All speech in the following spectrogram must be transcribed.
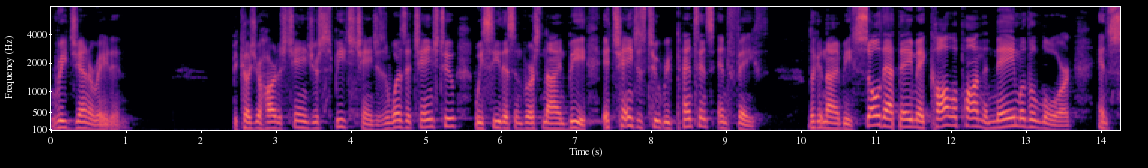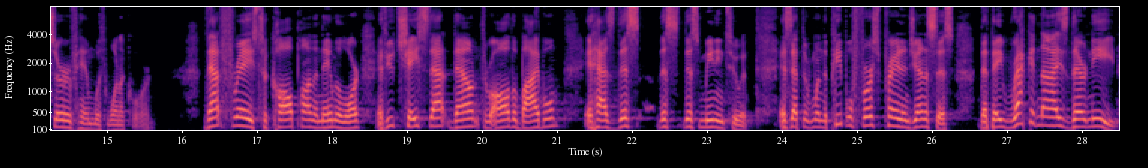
regenerated. Because your heart has changed, your speech changes. And what does it change to? We see this in verse 9b. It changes to repentance and faith. Look at 9b. So that they may call upon the name of the Lord and serve him with one accord. That phrase, to call upon the name of the Lord, if you chase that down through all the Bible, it has this this, this meaning to it is that the, when the people first prayed in Genesis, that they recognized their need.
